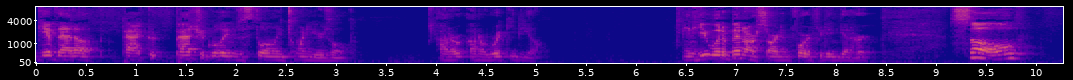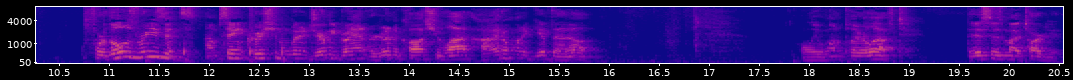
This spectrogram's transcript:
give that up? Patrick, Patrick Williams is still only 20 years old on a, on a rookie deal. And he would have been our starting four if he didn't get hurt. So, for those reasons, I'm saying Christian Wood and Jerami Grant are going to cost you a lot. I don't want to give that up. Only one player left. This is my target.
